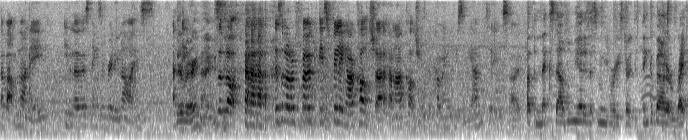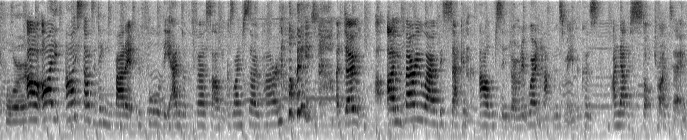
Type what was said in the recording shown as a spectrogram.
about money, even though those things are really nice. I They're very nice. There's a lot. there's a lot of folk. It's filling our culture, and our culture is becoming increasingly empty. So. About the next album yet? Is that something you've already started to think about or write for? Oh, I I started thinking about it before the end of the first album because I'm so paranoid. I don't. I'm very aware of this second album syndrome, and it won't happen to me because I never stopped writing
